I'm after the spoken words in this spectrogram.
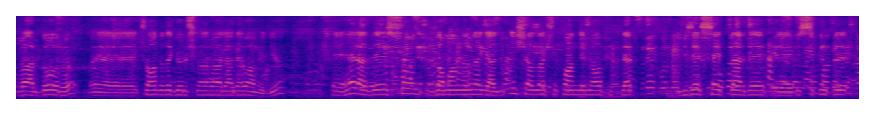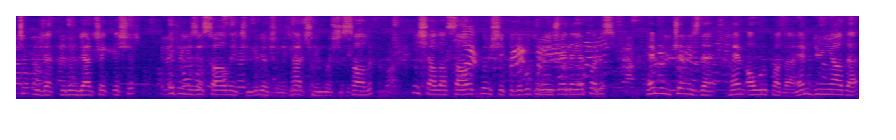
Var doğru. Ee, şu anda da görüşmeler hala devam ediyor. Ee, herhalde son zamanlarına geldik. İnşallah şu pandemi hafifler. Bize setlerde e, bir sıkıntı çıkmayacak durum gerçekleşir. Hepimizin sağlığı için biliyorsunuz her şeyin başı sağlık. İnşallah sağlıklı bir şekilde bu projeyi de yaparız. Hem ülkemizde hem Avrupa'da hem dünyada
